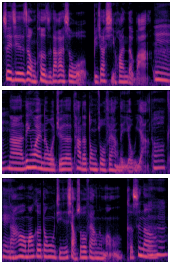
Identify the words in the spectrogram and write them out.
所以其实这种特质大概是我比较喜欢的吧。嗯，那另外呢，我觉得它的动作非常的优雅。OK，然后猫科动物其实小时候非常的萌，可是呢。嗯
